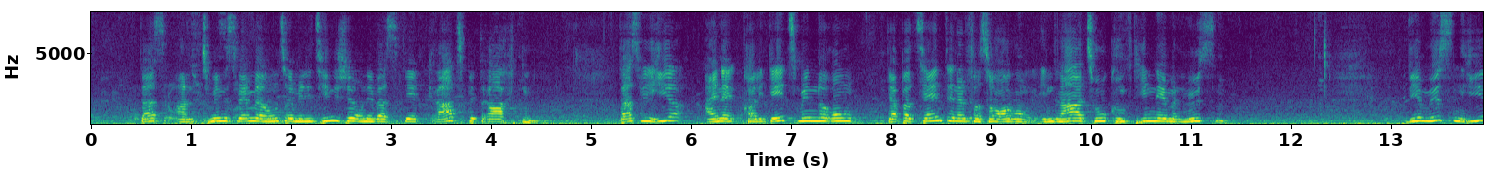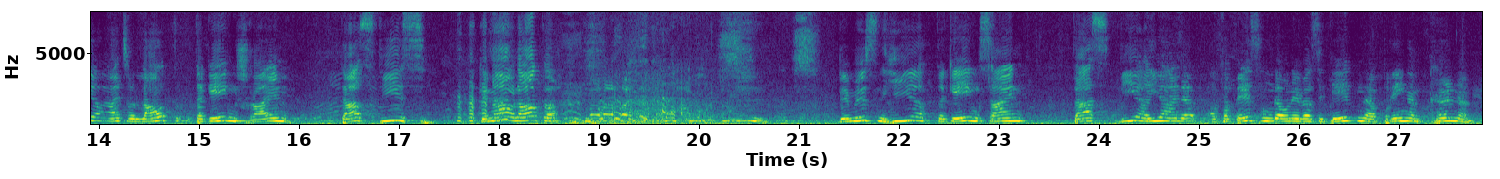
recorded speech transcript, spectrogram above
dass, an, zumindest wenn wir unsere medizinische Universität Graz betrachten, dass wir hier eine Qualitätsminderung der Patientinnenversorgung in naher Zukunft hinnehmen müssen. Wir müssen hier also laut dagegen schreien, dass dies Genau, lauter. Wir müssen hier dagegen sein, dass wir hier eine Verbesserung der Universitäten erbringen können.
